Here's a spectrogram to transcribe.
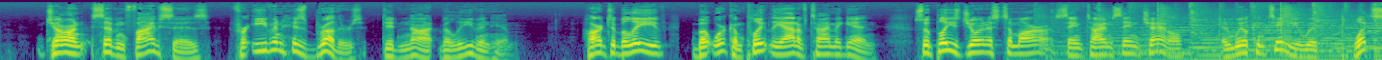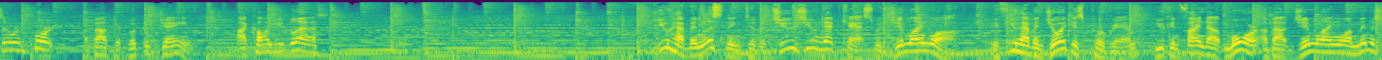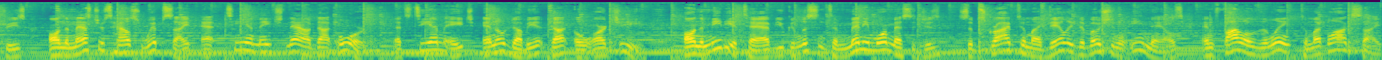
John 7 5 says, For even his brothers did not believe in him. Hard to believe, but we're completely out of time again. So please join us tomorrow, same time, same channel, and we'll continue with What's So Important About the Book of James. I call you blessed. You have been listening to the Choose You Netcast with Jim Langlois. If you have enjoyed this program, you can find out more about Jim Langlois Ministries on the Master's House website at tmhnow.org. That's tmhnow.org. On the Media tab, you can listen to many more messages, subscribe to my daily devotional emails, and follow the link to my blog site.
